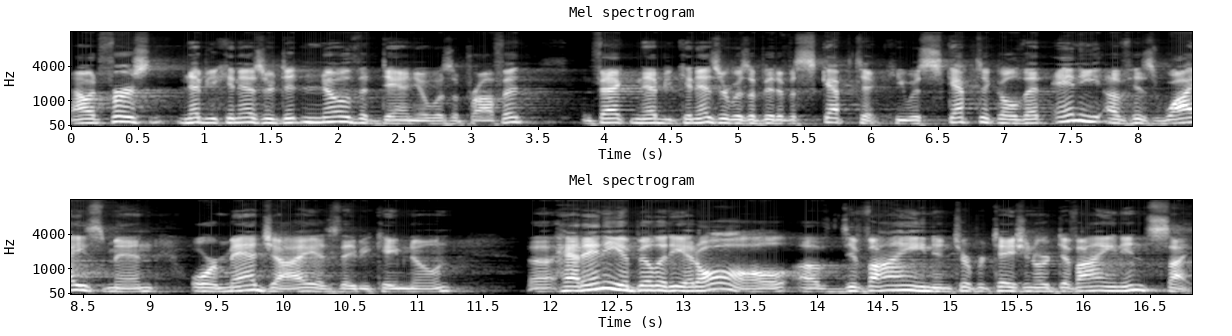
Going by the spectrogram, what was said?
Now, at first, Nebuchadnezzar didn't know that Daniel was a prophet. In fact, Nebuchadnezzar was a bit of a skeptic. He was skeptical that any of his wise men, or magi as they became known, uh, had any ability at all of divine interpretation or divine insight.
